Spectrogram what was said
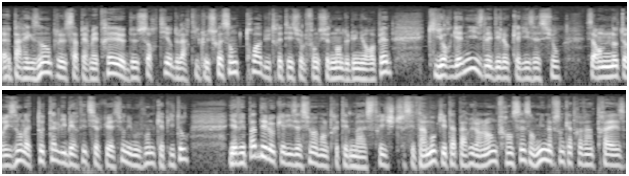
Euh, par exemple, ça permettrait de sortir de l'article 63 du traité sur le fonctionnement de l'Union européenne qui organise les délocalisations, en autorisant la totale liberté de circulation des mouvements de capitaux. Il n'y avait pas de délocalisation avant le traité de Maastricht. C'est un mot qui est apparu dans la langue française en 1993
